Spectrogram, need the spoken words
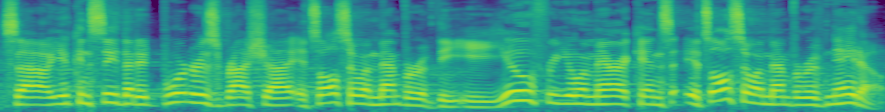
So you can see that it borders Russia. It's also a member of the EU for you Americans. It's also a member of NATO.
